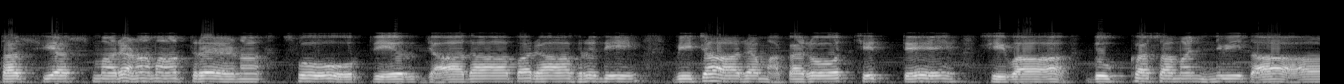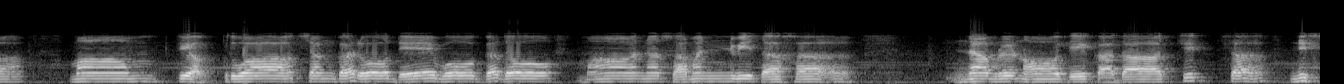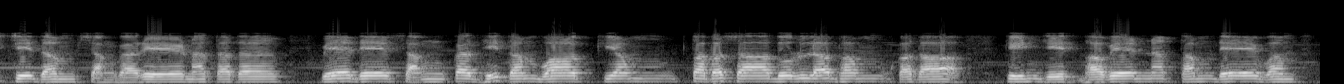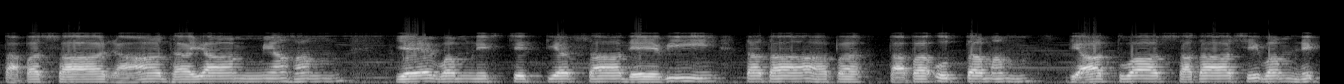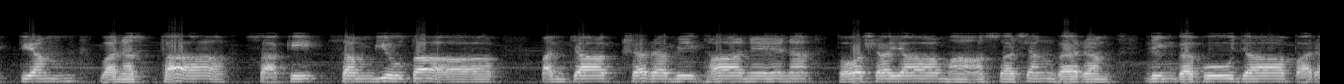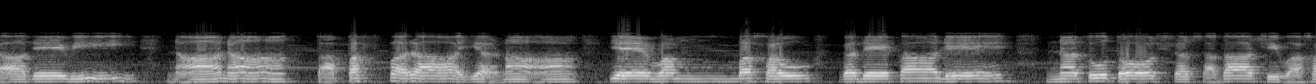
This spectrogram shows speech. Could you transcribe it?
तस्य स्मरणमात्रेण स्फूर्तिर्जादा पराहृदि विचारमकरोच्चित्ते शिवा दुःखसमन्विता। मां त्यक्त्वा शङ्करो देवो गदो मानसमन्वितः। न वृणोति कदाचित् स निश्चितं शङ्करेण तद। वेदे सङ्कथितं वाक्यं तपसा दुर्लभं कदा किञ्चिद्भवेन्न तं देवं तपःसाराधयाम्यहम् एवं निश्चित्य सा देवी तताप तप उत्तमं। ध्यात्वा सदाशिवं नित्यं वनस्था सखि संयुता। पञ्चाक्षरविधानेन तोषयामास शङ्करं लिङ्गपूजा परादेवी नाना तपःपरायणा एवं बहौ गदे काले न तु तोष सदाशिवः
